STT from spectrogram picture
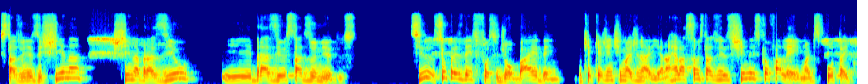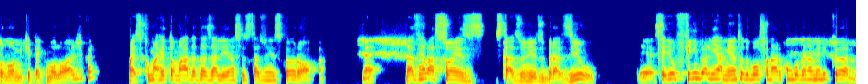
Estados Unidos e China, China-Brasil e Brasil-Estados Unidos. Se, se, o presidente fosse Joe Biden, o que, que a gente imaginaria? Na relação Estados Unidos e China, isso que eu falei, uma disputa econômica e tecnológica, mas com uma retomada das alianças dos Estados Unidos com a Europa. Né? Nas relações Estados Unidos-Brasil, é, seria o fim do alinhamento do Bolsonaro com o governo americano,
